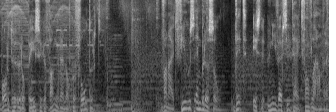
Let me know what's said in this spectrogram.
Worden Europese gevangenen nog gefolterd? Vanuit Fuse in Brussel. Dit is de Universiteit van Vlaanderen.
